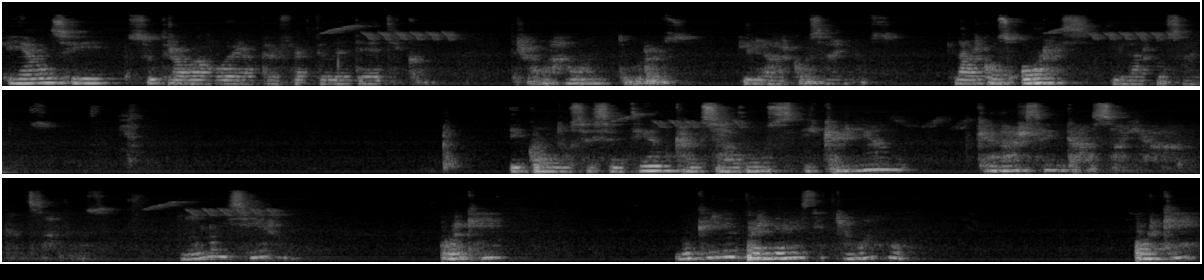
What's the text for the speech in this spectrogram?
Y aun si su trabajo era perfectamente ético, trabajaban duros y largos años, largos horas y largos años. Y cuando se sentían cansados y querían quedarse en casa ya cansados, no lo hicieron. ¿Por qué? No querían perder este trabajo. ¿Por qué?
